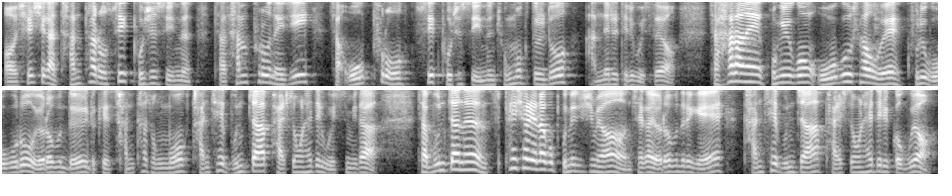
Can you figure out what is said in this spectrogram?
어, 실시간 단타로 수익 보실 수 있는, 자, 3% 내지, 자, 5% 수익 보실 수 있는 종목들도 안내를 드리고 있어요. 자, 하단에 010-5945-9659로 여러분들 이렇게 단타 종목 단체 문자 발송을 해드리고 있습니다. 자, 문자는 스페셜이라고 보내주시면 제가 여러분들에게 단체 문자 발송을 해드릴 거고요.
